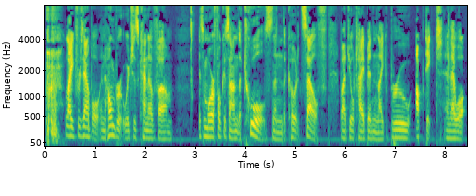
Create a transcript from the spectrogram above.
like for example in Homebrew, which is kind of um, it's more focused on the tools than the code itself. But you'll type in like brew update, and that will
